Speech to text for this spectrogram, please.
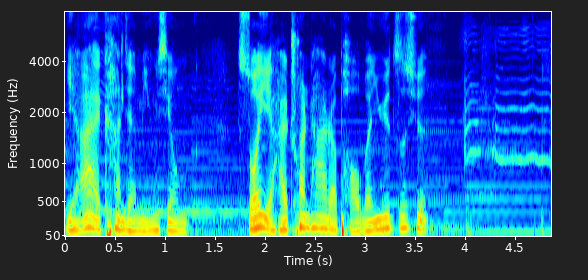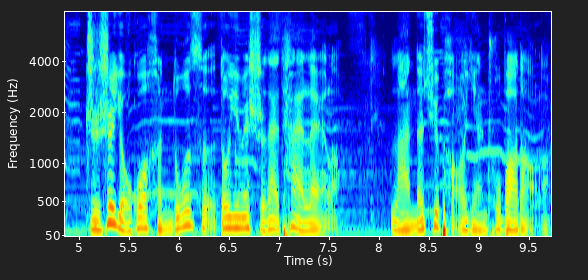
也爱看见明星，所以还穿插着跑文娱资讯。只是有过很多次，都因为实在太累了，懒得去跑演出报道了，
